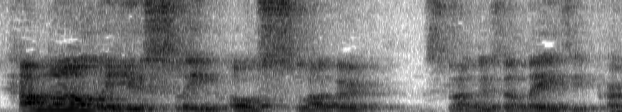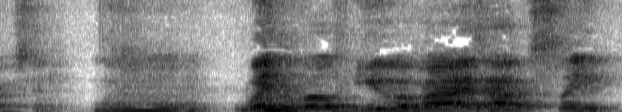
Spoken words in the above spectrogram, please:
How long will you sleep, O sluggard? Sluggard's a lazy person. Mhm. When will you arise out of sleep?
